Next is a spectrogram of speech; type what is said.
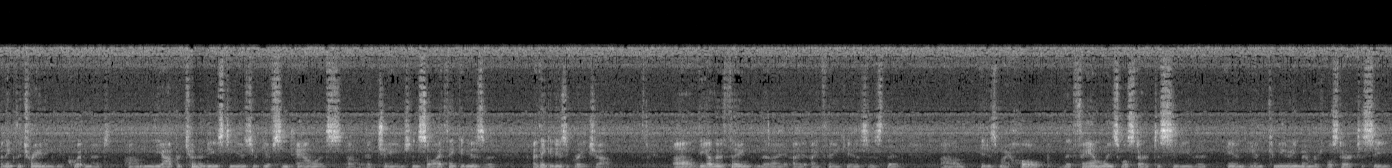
I think the training, the equipment, um, the opportunities to use your gifts and talents uh, have changed, and so I think it is a, I think it is a great job. Uh, the other thing that I, I, I think is is that um, it is my hope that families will start to see that, and, and community members will start to see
